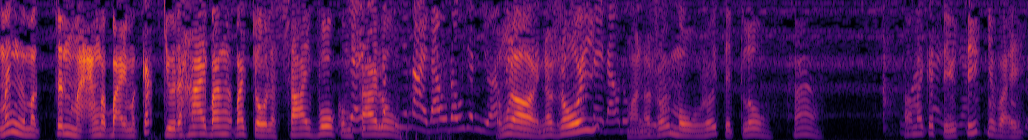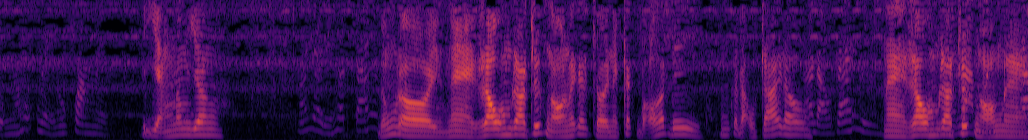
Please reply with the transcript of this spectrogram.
Mấy người mà trên mạng mà bày mà cắt chừa ra hai ba ba chồi là sai vô cùng Vậy sai luôn. đâu, đâu đúng rồi nó rối đâu, mà nó rối mù rối tịch luôn ha. Có mấy cái tiểu tiết như vậy. Cái dặn nông dân. Đúng rồi nè rau không ra trước ngọn này các chồi này cắt bỏ hết đi không có đậu trái đâu. Nè rau không ra trước ngọn nè.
